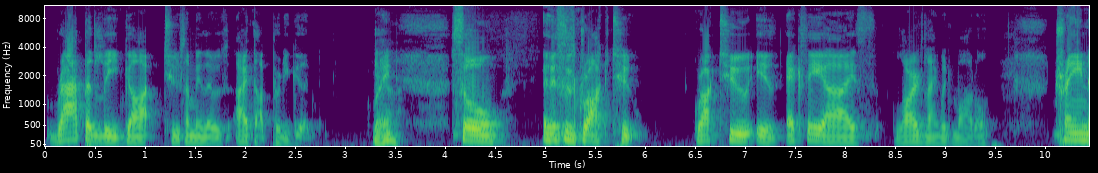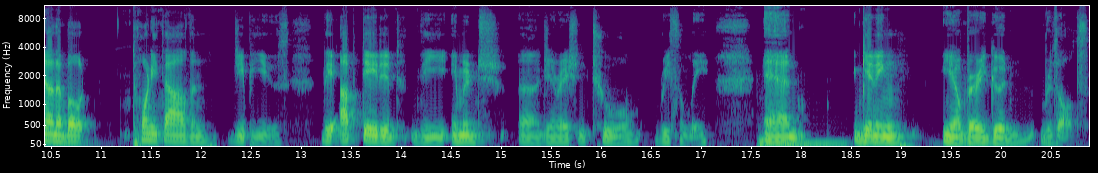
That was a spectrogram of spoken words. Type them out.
rapidly got to something that was I thought pretty good, right? Yeah. So, and this is Grok two. Grok two is XAI's large language model, trained on about twenty thousand GPUs. They updated the image uh, generation tool recently, and getting you know, very good results.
